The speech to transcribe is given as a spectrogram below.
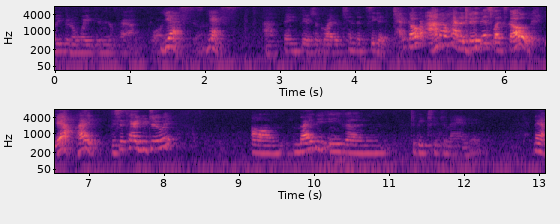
leaving a wake in your path. while you're Yes, doing it. yes. I think there's a greater tendency to take over. I know how to do this. Let's go. Yeah, hey, this is how you do it. Um, maybe even to be too demanding. Now,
